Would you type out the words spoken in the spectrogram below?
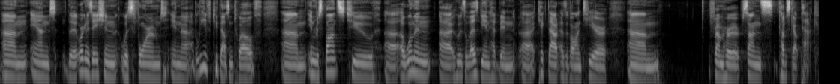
Um, and the organization was formed in, uh, I believe, 2012 um, in response to uh, a woman uh, who is a lesbian had been uh, kicked out as a volunteer. Um, from her son's Cub Scout pack.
